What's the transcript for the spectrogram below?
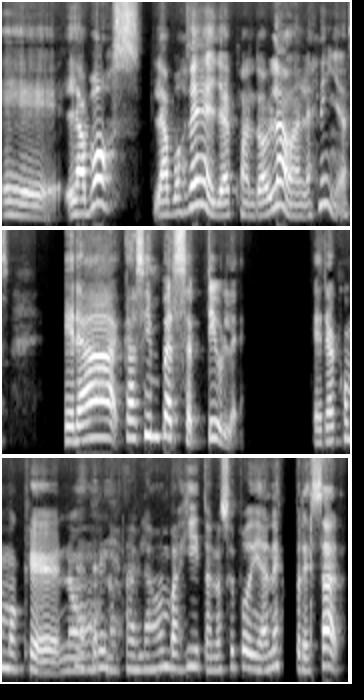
eh, la voz, la voz de ella cuando hablaban las niñas, era casi imperceptible. Era como que no, hablaban bajito, no se podían expresar.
